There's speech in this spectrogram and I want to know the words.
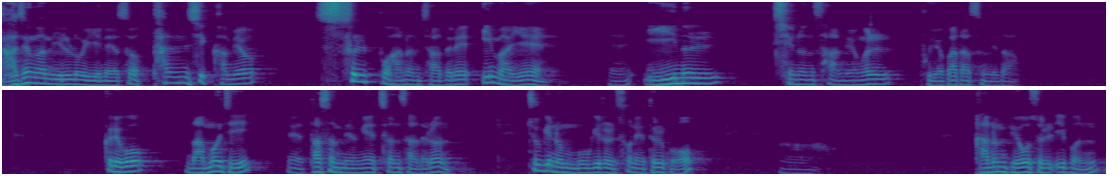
가증한 일로 인해서 탄식하며 슬퍼하는 자들의 이마에 인을 치는 사명을 부여받았습니다. 그리고 나머지 다섯 명의 천사들은 죽이는 무기를 손에 들고 어, 가는 베옷을 입은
